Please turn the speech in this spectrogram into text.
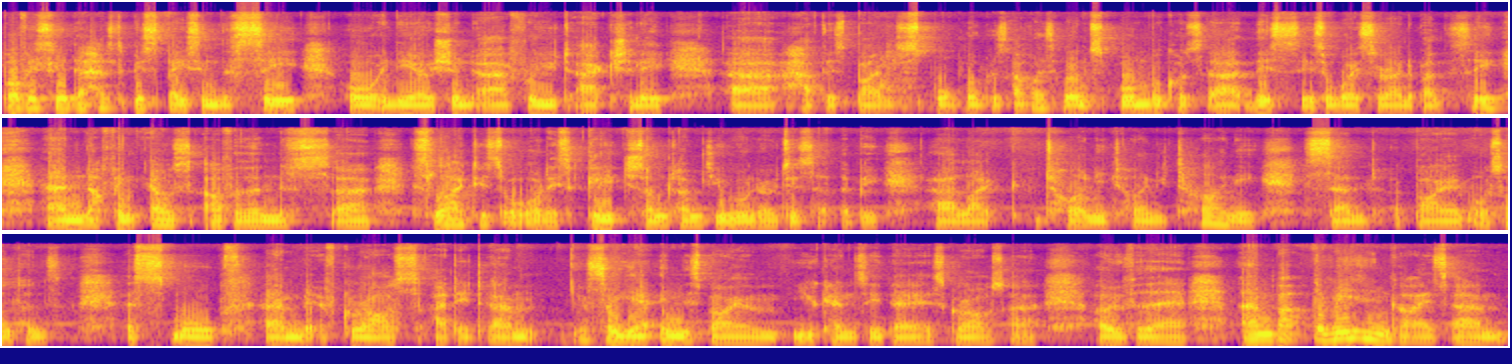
but obviously there has to be space in the sea or in the ocean uh, for you to actually uh, have this biome to spawn because otherwise it won't spawn because uh, this is always surrounded by the sea and nothing else other than this uh, slightest or, or, this glitch. Sometimes you will notice that there be uh, like a tiny, tiny, tiny sand biome or sometimes a small um, bit of grass added. Um, so yeah, in this biome you can see there's grass uh, over there. Um, but the reason, guys, um,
